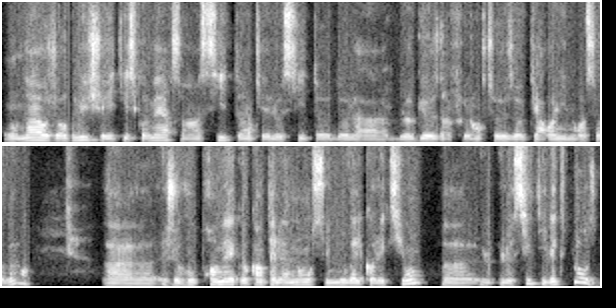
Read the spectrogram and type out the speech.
On a aujourd'hui chez Etis Commerce un site hein, qui est le site de la blogueuse influenceuse Caroline Receveur. Euh, je vous promets que quand elle annonce une nouvelle collection, euh, le site il explose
